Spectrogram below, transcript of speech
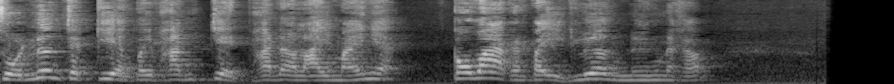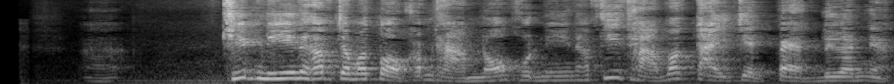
ส่วนเรื่องจะเกี่ยงไปพันเจ็ดพันอะไรไหมเนี่ย ก็ว่ากันไปอีกเรื่องนึงนะครับคลิปนี้นะครับจะมาตอบคำถามน้องคนนี้นะครับที่ถามว่าไก่เจ็ดแปดเดือนเนี่ย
